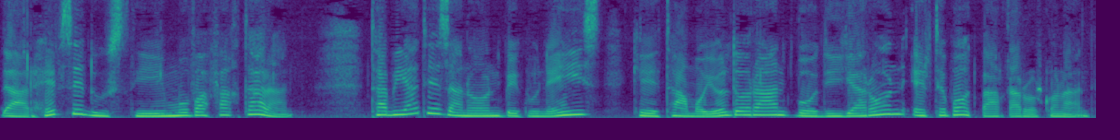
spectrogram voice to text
در حفظ دوستی موفق ترند. طبیعت زنان بگونه است که تمایل دارند با دیگران ارتباط برقرار کنند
